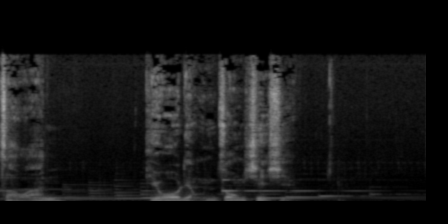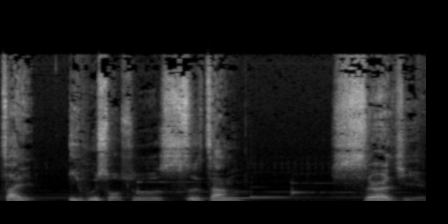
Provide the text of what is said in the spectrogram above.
早安，给我两分钟，谢谢。在以弗所书四章十二节，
